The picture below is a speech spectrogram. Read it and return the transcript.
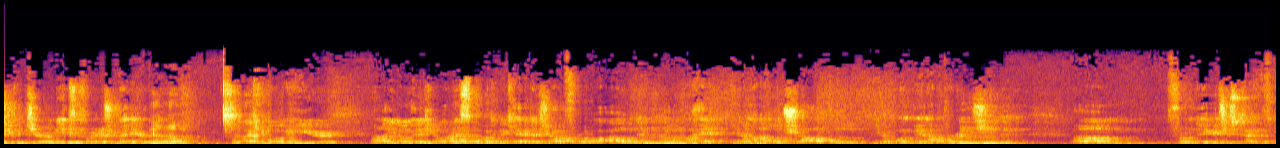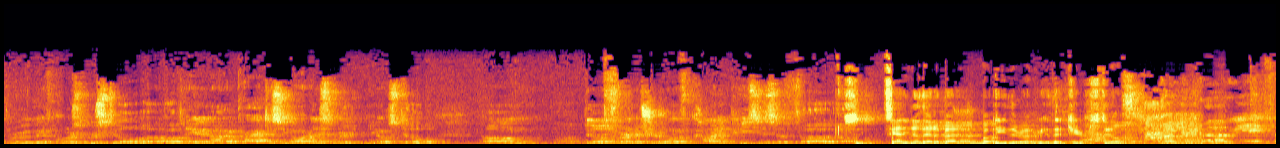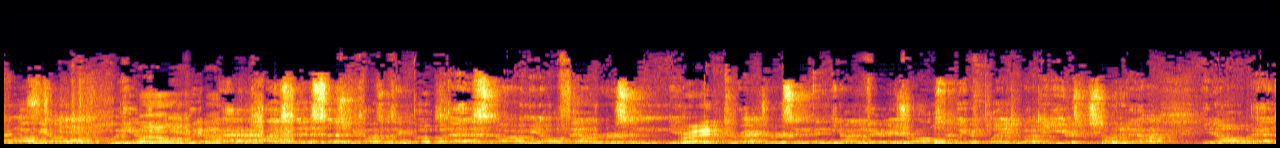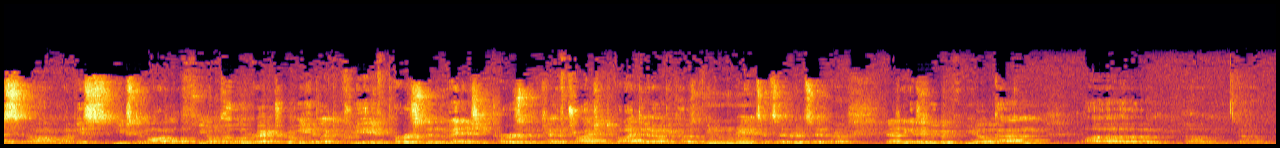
Made an apprenticeship in Germany as a furniture maker. Oh. When I came over here, uh, you know, met the artist. I worked in a cabinet shop for a while, and then Mm-hmm. um, I had, you know, my own shop, little, you know, one man operation. Mm-hmm. And, um, from there, it just kind of grew. And of course, we're still uh, both Ann and I are practicing artists. We're, you know, still um, uh, build furniture, one of a kind pieces of. Uh, See, see, I didn't know that about bo- either of you. That you're Well, still. It's highly I- appropriate for Well, us we don't, we, yeah, Well- we, we don't advertise that as such because I think both as, um, you know, founders and, you know, Right. directors and, and, you know, in the various roles that we have played throughout the years. We started Mm-hmm. out, you know, as, um, I guess, used the model of, you know, co-director. We had like the creative person and the managing person. We kind of tried to divide that up because of, you Mm-hmm. know, grants, et cetera, et cetera. And I think as we've, you know, gotten, uh, um, um,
